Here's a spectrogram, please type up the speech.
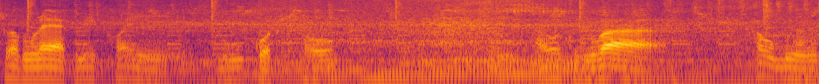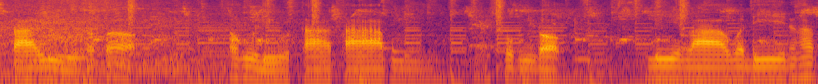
ช่วงแรกไม่ค่อยรู้กฎเขาเขาถือว่าเข้าเมืองตาหลิวแล้วก็ต้องหลิวตาตามชมดอกลีลาวดีนะครับ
